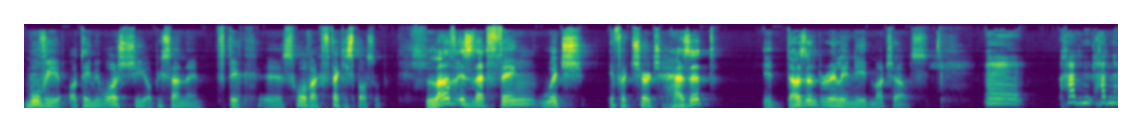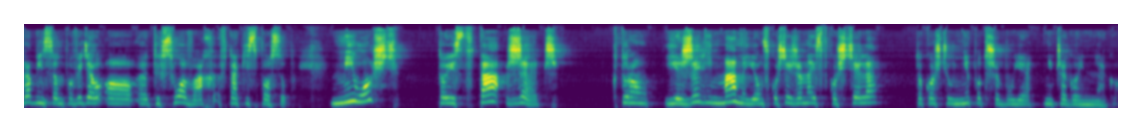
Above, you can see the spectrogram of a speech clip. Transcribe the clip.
mówi o tej miłości opisanej w tych y, słowach w taki sposób. Love is that thing which, if a church has it, it doesn't really need much else. E, Haddon Robinson powiedział o e, tych słowach w taki sposób. Miłość to jest ta rzecz, którą jeżeli mamy ją w kościele, że ona jest w kościele, to kościół nie potrzebuje niczego innego.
